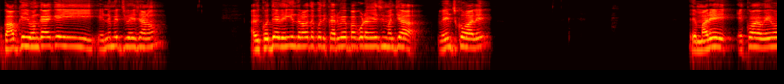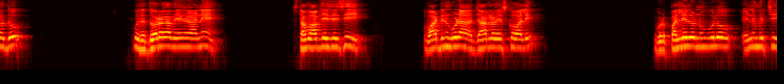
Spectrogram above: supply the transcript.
ఒక హాఫ్ కేజీ వంకాయకి ఈ ఎండుమిర్చి వేశాను. అవి కొద్దిగా వేగిన తర్వాత కొద్ది కరివేపాకు కూడా వేసి మంచిగా వేయించుకోవాలి. మరీ ఎక్కువగా వేయవద్దు. కొద్దిగా దూరగా వేయగానే స్టవ్ ఆఫ్ చేసేసి వాటిని కూడా జార్లో వేసుకోవాలి. ఇప్పుడు పల్లీలు నువ్వులు ఎండుమిర్చి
